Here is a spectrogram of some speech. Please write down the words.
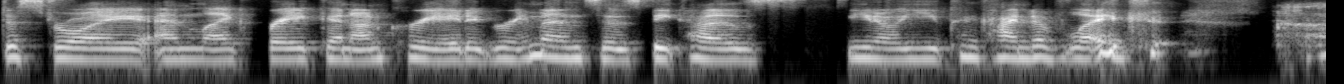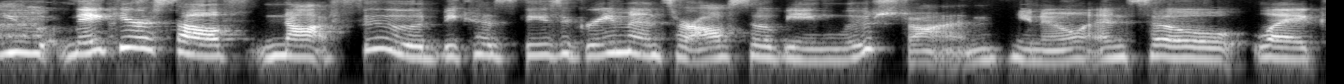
destroy and like break and uncreate agreements is because you know you can kind of like you make yourself not food because these agreements are also being looshed on you know and so like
